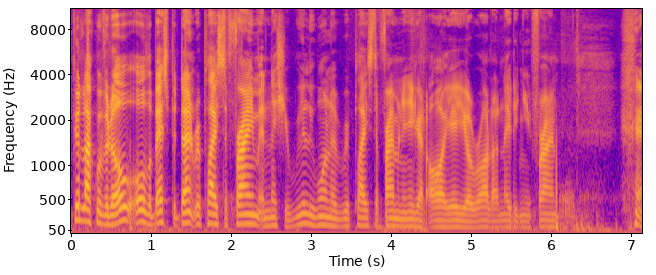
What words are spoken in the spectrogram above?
good luck with it all. All the best, but don't replace the frame unless you really want to replace the frame, and then you go, oh yeah, you're right, I need a new frame. yeah,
